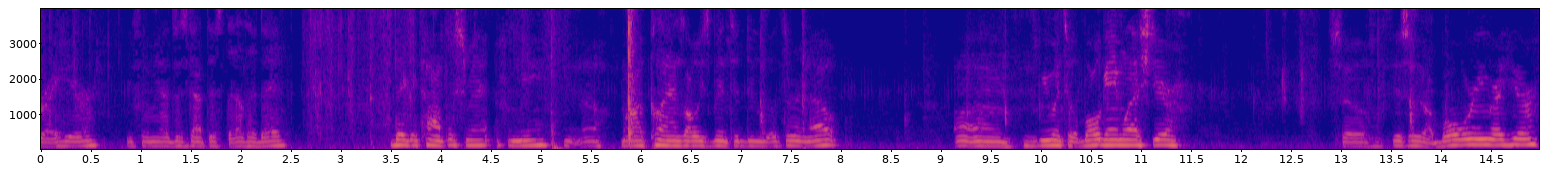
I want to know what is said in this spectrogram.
Right here. You feel me? I just got this the other day. Big accomplishment for me. You know, my plan's always been to do a three and out. Um, we went to a bowl game last year. So this is our bowl ring right here.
